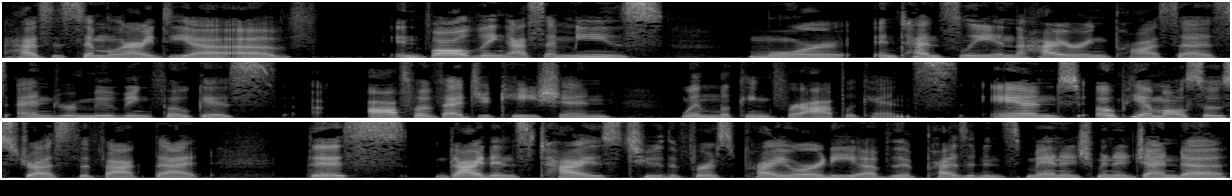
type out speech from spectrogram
has a similar idea of involving SMEs more intensely in the hiring process and removing focus off of education when looking for applicants. And OPM also stressed the fact that this guidance ties to the first priority of the president's management agenda,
